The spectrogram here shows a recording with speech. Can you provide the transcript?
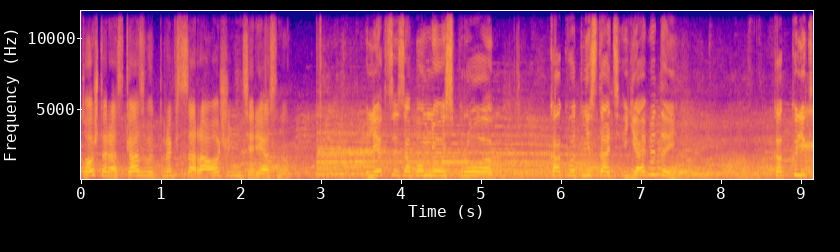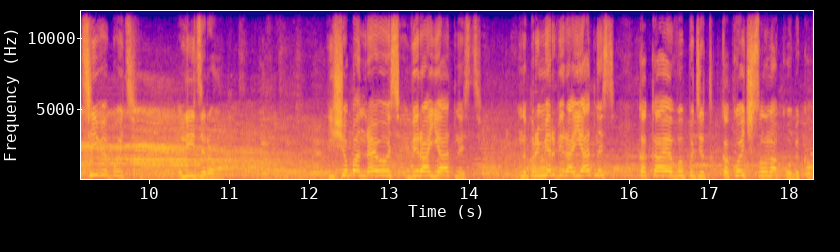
то, что рассказывают профессора, очень интересно. Лекция запомнилась про как вот не стать ябедой, как в коллективе быть лидером. Еще понравилась вероятность. Например, вероятность, какая выпадет, какое число на кубиках.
